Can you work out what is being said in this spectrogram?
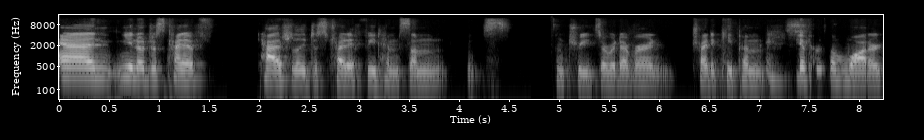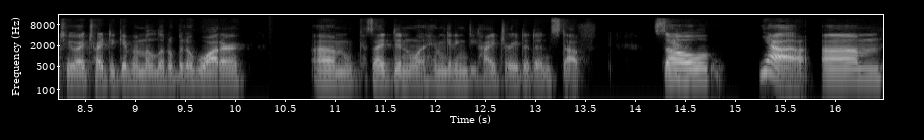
and you know just kind of casually just try to feed him some some treats or whatever and try to keep him Nice. give him some water too. I tried to give him a little bit of water um because I didn't want him getting dehydrated and stuff. So yeah, um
